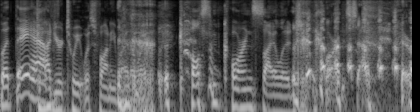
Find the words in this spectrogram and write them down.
But they have God, your tweet was funny, by the way. Call some corn silage. corn. They're-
